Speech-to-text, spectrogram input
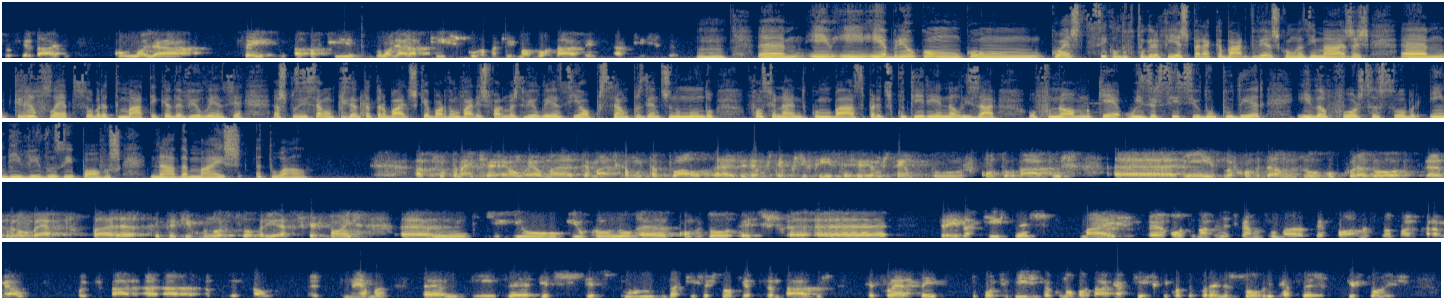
sociedade, com um olhar feito a partir de um olhar artístico, a partir de uma abordagem artística. Uhum. Um, e, e, abriu com, com, com este ciclo de fotografias para acabar de vez com as imagens, um, que reflete sobre a temática da violência. A exposição apresenta trabalhos que abordam várias formas de violência e opressão presentes no mundo, funcionando como base para discutir e analisar o fenómeno que é o exercício do poder e da força sobre indivíduos e povos. Nada mais atual. Absolutamente, é, é uma temática muito atual. Uh, vivemos tempos difíceis, vivemos tempos conturbados uh, e nós convidamos o, o curador uh, Bruno Humberto para refletir conosco sobre essas questões um, e, e, o, e, o, Bruno convidou esses três artistas, mas ontem nós ainda tivemos uma performance do Antônio Caramelo, que foi buscar a, a, a projeção de cinema, um, e uh, esses, esses, os artistas que estão aqui apresentados refletem, do ponto de vista com uma abordagem artística e contemporânea, sobre essas questões.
